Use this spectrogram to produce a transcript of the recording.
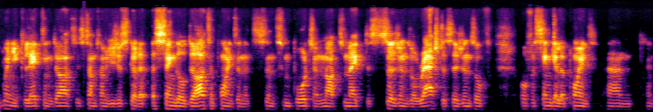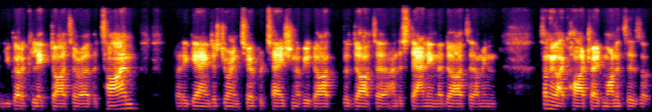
when you're collecting data, sometimes you just got a, a, single data point, and it's it's important not to make decisions or rash decisions off off a singular point, and and you've got to collect data over time. But again, just your interpretation of your data, the data, understanding the data. I mean, something like heart rate monitors are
